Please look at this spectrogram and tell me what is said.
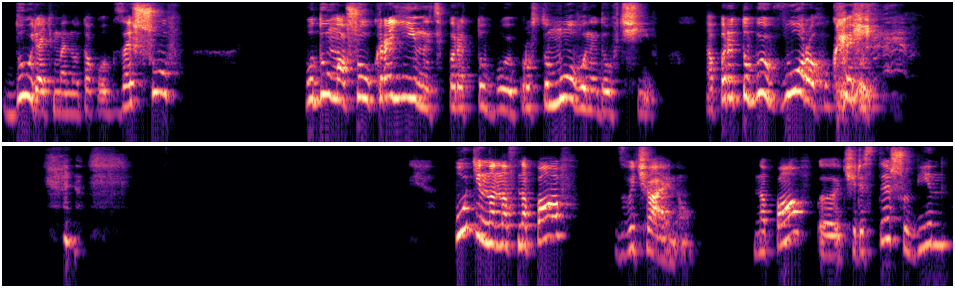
Дурять мене, так от зайшов, подумав, що українець перед тобою просто мову не довчив, а перед тобою ворог України. Путін на нас напав, звичайно, напав е, через те, що він,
